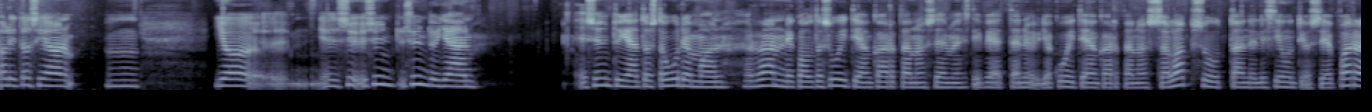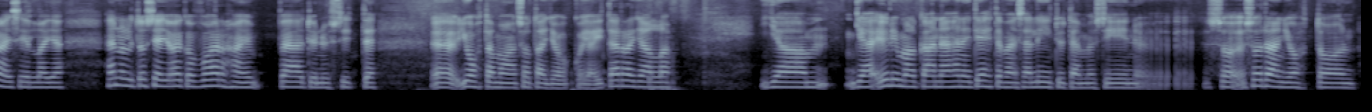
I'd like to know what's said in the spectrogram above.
oli tosiaan mm, jo sy, sy, syntyjään – syntyjään tuosta Uudenmaan rannikolta Suitian kartanossa ilmeisesti viettänyt ja Kuitian kartanossa lapsuuttaan, eli Siuntiossa ja Paraisilla. Ja hän oli tosiaan jo aika varhain päätynyt sitten johtamaan sotajoukkoja itärajalla. Ja, ja ylimalkaan nämä hänen tehtävänsä liittyi tämmöisiin so, sodanjohtoon –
